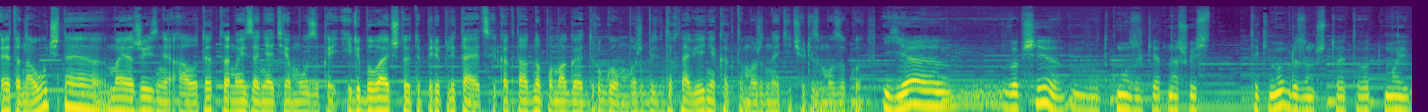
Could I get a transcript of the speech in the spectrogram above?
это научная моя жизнь, а вот это мои занятия музыкой. Или бывает, что это переплетается, и как-то одно помогает другому. Может быть, вдохновение как-то можно найти через музыку. Я вообще вот к музыке отношусь таким образом, что это вот мой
